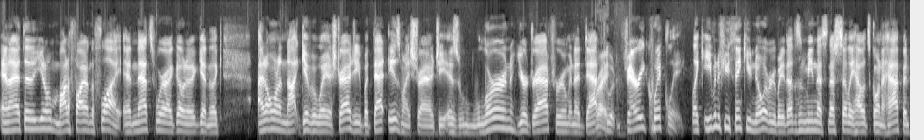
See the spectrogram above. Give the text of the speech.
and i had to you know modify on the fly and that's where i go and again like I don't want to not give away a strategy, but that is my strategy is learn your draft room and adapt right. to it very quickly. Like even if you think you know everybody, that doesn't mean that's necessarily how it's going to happen.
